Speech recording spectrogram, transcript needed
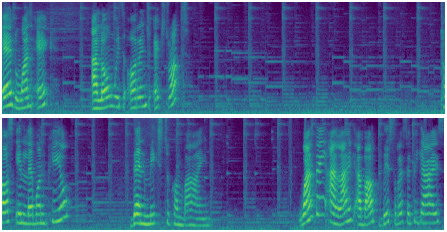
Add one egg along with orange extract. Toss in lemon peel, then mix to combine. One thing I like about this recipe guys,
